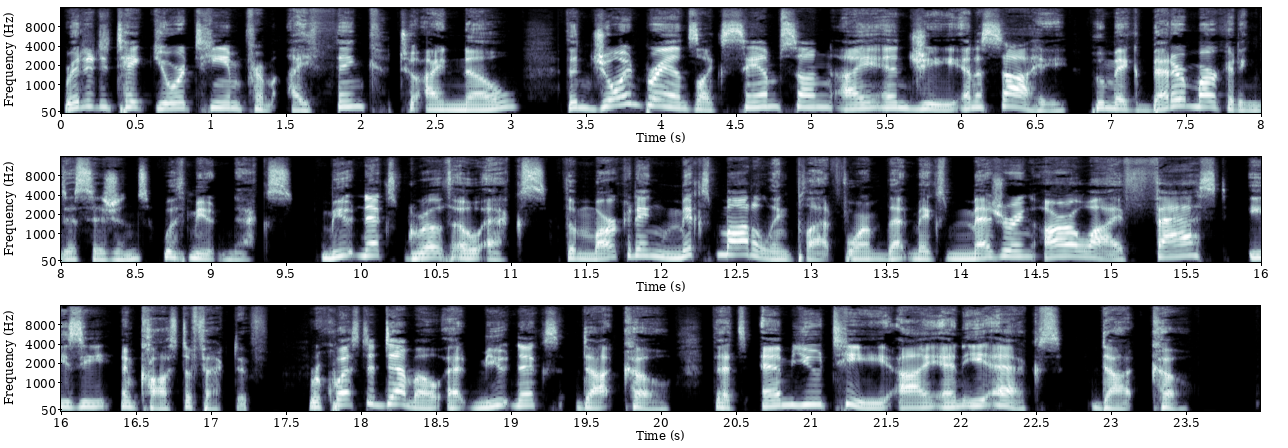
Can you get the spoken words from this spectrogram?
Ready to take your team from I think to I know? Then join brands like Samsung, ING, and Asahi who make better marketing decisions with Mutinex. Mutinex GrowthOS, the marketing mix modeling platform that makes measuring ROI fast, easy, and cost effective. Request a demo at mutinex.co. That's M U T I N E X.co.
